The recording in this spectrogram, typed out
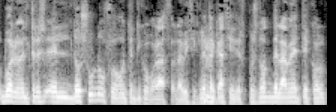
Bueno, el, el 2-1 fue un auténtico golazo. La bicicleta mm. que hace y después dónde la mete con,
